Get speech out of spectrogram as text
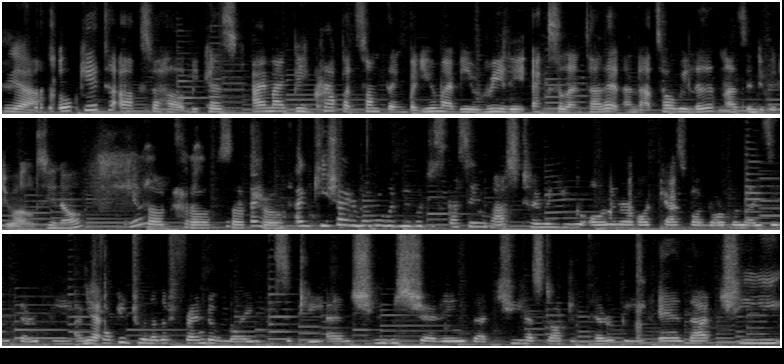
Yeah, But it's okay to ask for help because I might be crap at something, but you might be really excellent at it, and that's how we learn as individuals. You know? Yeah. so true. So true. And Keisha, I remember when we were discussing last time when you were on in our podcast about normalizing therapy. I was Yeah. talking to another friend of mine recently, and she was sharing that she has started therapy and that she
